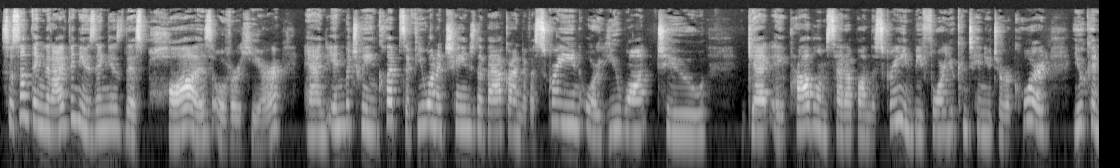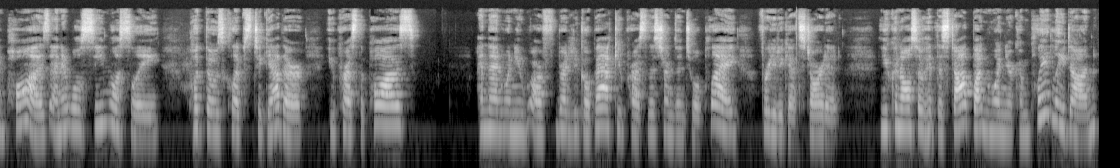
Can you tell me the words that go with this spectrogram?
So something that I've been using is this pause over here. And in between clips, if you want to change the background of a screen or you want to get a problem set up on the screen before you continue to record, you can pause and it will seamlessly put those clips together. You press the pause, and then when you are ready to go back, you press this turns into a play for you to get started. You can also hit the stop button when you're completely done,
